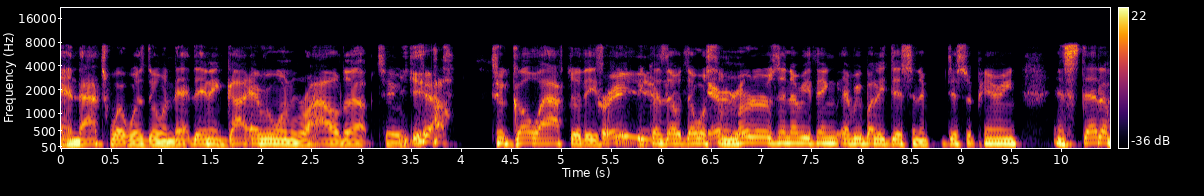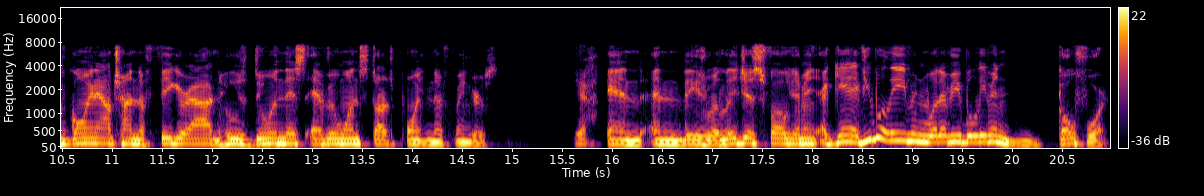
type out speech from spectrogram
and that's what was doing that. Then it got everyone riled up to Yeah. to go after these Crazy. kids because there, there was some murders and everything. Everybody dis- disappearing. Instead of going out trying to figure out and who's doing this, everyone starts pointing their fingers. Yeah. And and these religious folks. I mean, again, if you believe in whatever you believe in, go for it.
